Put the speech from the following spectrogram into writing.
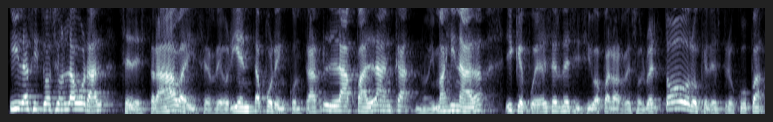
y la situación laboral se destraba y se reorienta por encontrar la palanca no imaginada y que puede ser decisiva para resolver todo lo que les preocupa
